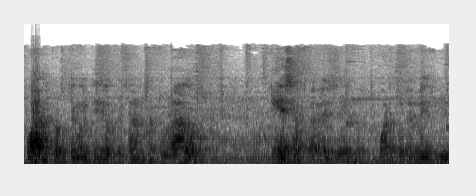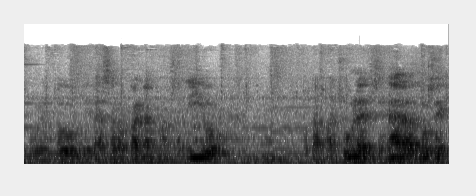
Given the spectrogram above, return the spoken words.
puertos tengo entendido que están saturados, que es a través de los puertos de México y sobre todo de Lázaro Canas, Manzanillo, Tapachula, Ensenada, no sé.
